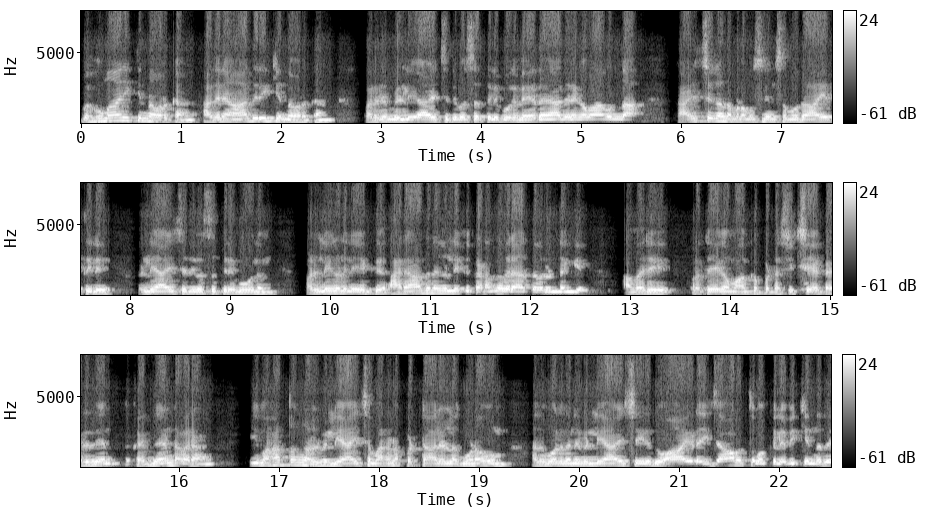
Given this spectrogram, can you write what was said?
ബഹുമാനിക്കുന്നവർക്കാണ് അതിനെ ആദരിക്കുന്നവർക്കാണ്. പലരും വെള്ളിയാഴ്ച ദിവസത്തിൽ പോലും വേദനാജനകമാകുന്ന കാഴ്ചകൾ നമ്മുടെ മുസ്ലിം സമുദായത്തിൽ വെള്ളിയാഴ്ച ദിവസത്തിൽ പോലും പള്ളികളിലേക്ക് ആരാധനകളിലേക്ക് കടന്നു വരാത്തവരുണ്ടെങ്കിൽ അവർ പ്രത്യേകമാക്കപ്പെട്ട ശിക്ഷയെ കരുതേ കരുതേണ്ടവരാണ്. ഈ മഹത്വങ്ങൾ വെള്ളിയാഴ്ച മരണപ്പെട്ടാലുള്ള ഗുണവും അതുപോലെ തന്നെ വെള്ളിയാഴ്ചയിലെ ദുആയുടെ ഇജാമത്തും ഒക്കെ ലഭിക്കുന്നത്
